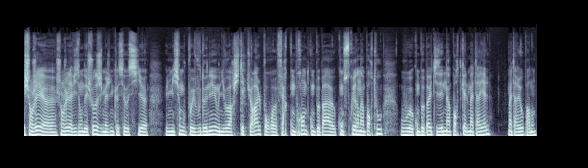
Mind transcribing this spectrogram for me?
et changer, euh, changer la vision des choses. J'imagine que c'est aussi euh, une mission que vous pouvez vous donner au niveau architectural pour euh, faire comprendre qu'on ne peut pas construire n'importe où ou qu'on ne peut pas utiliser n'importe quel matériel, matériau. Pardon.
